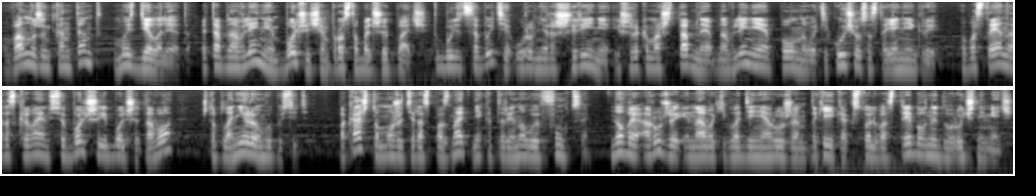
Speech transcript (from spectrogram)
Вам нужен контент? Мы сделали это. Это обновление больше, чем просто большой патч. Это будет событие уровня расширения и широкомасштабное обновление полного текущего состояния игры. Мы постоянно раскрываем все больше и больше того, что планируем выпустить. Пока что можете распознать некоторые новые функции. Новое оружие и навыки владения оружием, такие как столь востребованный двуручный меч.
